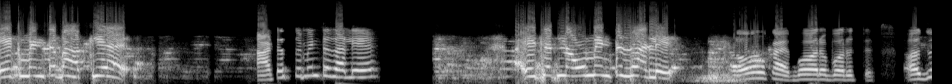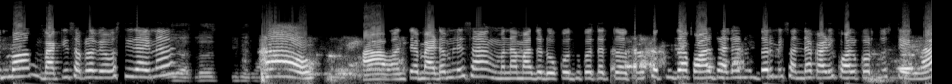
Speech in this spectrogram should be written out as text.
एक मिनिट बाकी आहे. आठच तर मिनिटं झाले. याच्यात नऊ मिनिट झाले. हो काय? बरं बरं. तर. अजून मग? बाकी सगळं व्यवस्थित आहे ना? हो हा आणि त्या मॅडमले सांग. म्हणा माझं डोकं दुखत आहे. तर तसं तुझा कॉल झाल्यानंतर मी संध्याकाळी कॉल करतोच ते हा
